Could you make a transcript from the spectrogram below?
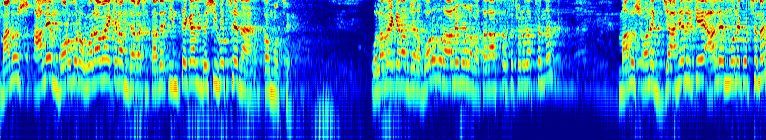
মানুষ, আলেম, বড় বড় ওলামায় কেরাম যারা আছে, তাদের ইন্তেকাল বেশি হচ্ছে না কম হচ্ছে? ওলামায় কেরাম যারা, বড় বড় আলেম ওলামা, তারা আস্তে আস্তে চলে যাচ্ছেন না? মানুষ অনেক জাহেলকে আলেম মনে করছে না?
